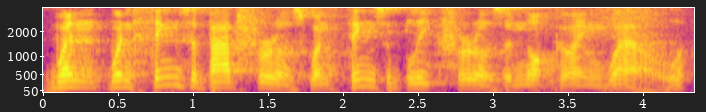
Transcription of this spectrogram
When, when things are bad for us, when things are bleak for us and not going well,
